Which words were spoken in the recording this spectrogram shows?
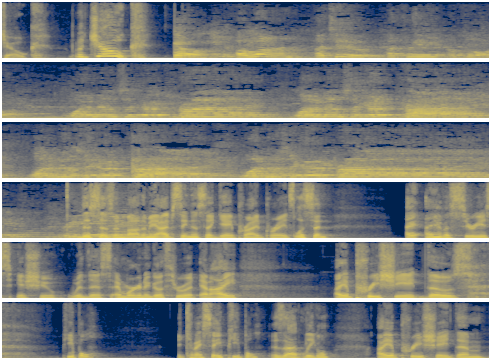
Joke. What a joke. Go. A one, a two, a three, a four. Watermelon sugar pride, watermelon sugar pride, watermelon sugar pride, watermelon sugar pride. This doesn't bother me. I've seen this at gay pride parades. Listen, I, I have a serious issue with this, and we're going to go through it. And I, I appreciate those people. Can I say people? Is that legal? I appreciate them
